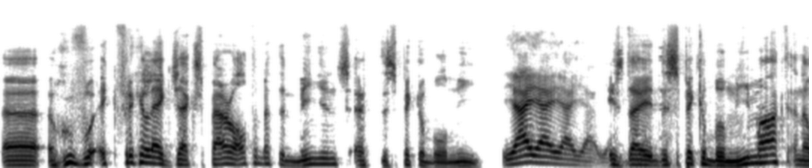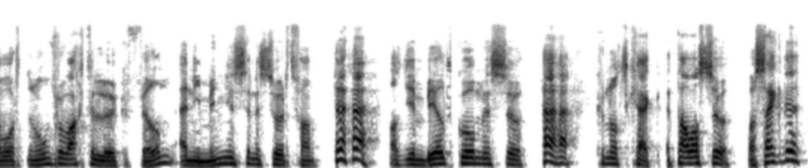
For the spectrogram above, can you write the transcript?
eh, hoe ik vergelijk Jack Sparrow altijd met de minions uit Despicable Me. Ja, ja, ja, ja. ja. Is dat je Despicable Me maakt en dat wordt een onverwachte leuke film. En die minions zijn een soort van, als die in beeld komen, is zo, knotsgek. En dat was zo, wat zeg je?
